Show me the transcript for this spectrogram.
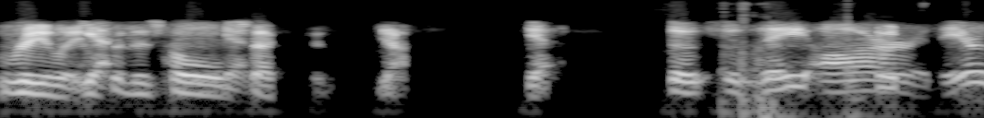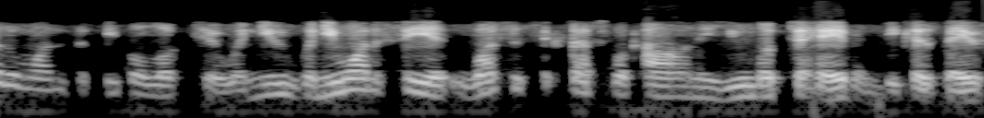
really Yes. for this whole Yes. section. Yeah. So, so they are they are the ones that people look to when you when you want to see it. What's a successful colony? You look to Haven because they've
